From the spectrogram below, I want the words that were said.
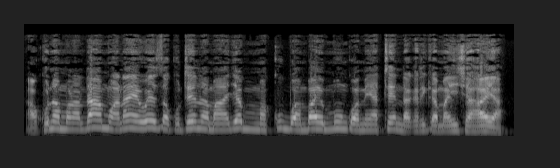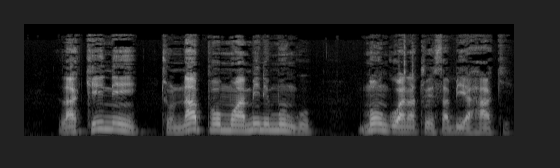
hakuna mwanadamu anayeweza kutenda maajabu makubwa ambayo mungu ameyatenda katika maisha haya. Lakini tunapomwamini mungu mungu anatuhesabia haki.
